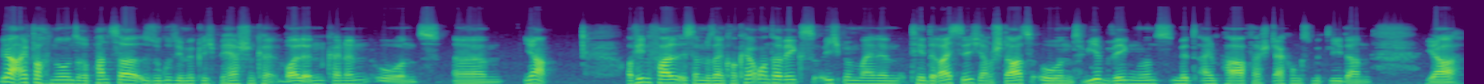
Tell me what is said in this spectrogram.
ja einfach nur unsere Panzer so gut wie möglich beherrschen können, wollen können. Und ähm, ja, auf jeden Fall ist er mit seinem Conqueror unterwegs, ich bin mit meinem T30 am Start und wir bewegen uns mit ein paar Verstärkungsmitgliedern, ja,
